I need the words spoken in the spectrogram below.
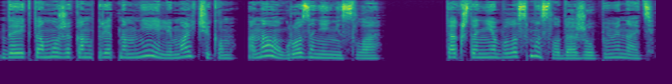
Да и к тому же конкретно мне или мальчикам она угрозы не несла. Так что не было смысла даже упоминать.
